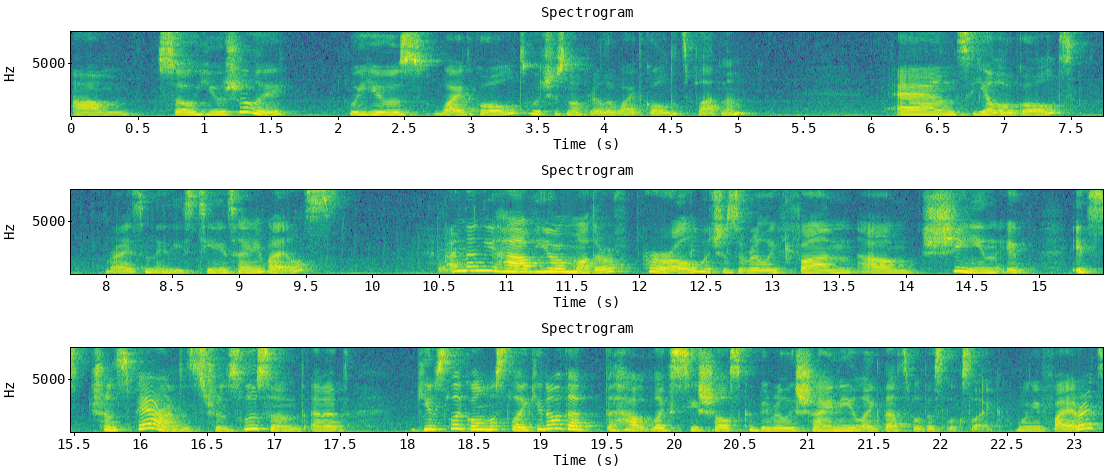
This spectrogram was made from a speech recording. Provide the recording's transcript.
Um, so usually we use white gold, which is not really white gold, it's platinum, and yellow gold, right? And these teeny tiny vials. And then you have your mother of pearl, which is a really fun um, sheen. It it's transparent, it's translucent, and it gives like almost like you know that how like seashells can be really shiny. Like that's what this looks like when you fire it.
